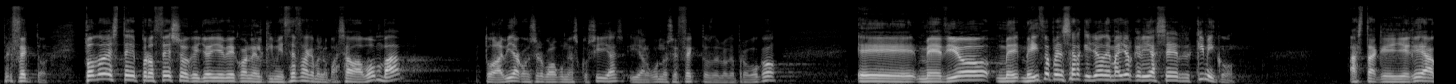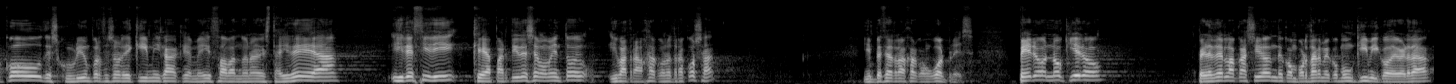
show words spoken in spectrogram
Perfecto. Todo este proceso que yo llevé con el quimicefa, que me lo pasaba a bomba, todavía conservo algunas cosillas y algunos efectos de lo que provocó, eh, me, dio, me, me hizo pensar que yo de mayor quería ser químico. Hasta que llegué a COU, descubrí un profesor de química que me hizo abandonar esta idea y decidí que a partir de ese momento iba a trabajar con otra cosa y empecé a trabajar con WordPress. Pero no quiero perder la ocasión de comportarme como un químico de verdad.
